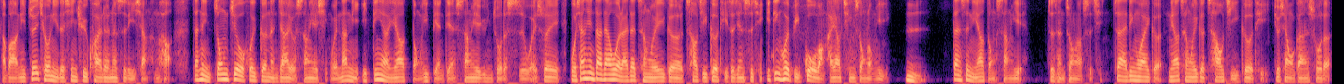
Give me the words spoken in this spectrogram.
好不好？你追求你的兴趣快乐那是理想很好，但是你终究会跟人家有商业行为，那你一定要也要懂一点点商业运作的思维。所以我相信大家未来在成为一个超级个体这件事情，一定会比过往还要轻松容易。嗯，但是你要懂商业，这是很重要的事情。再另外一个，你要成为一个超级个体，就像我刚才说的，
